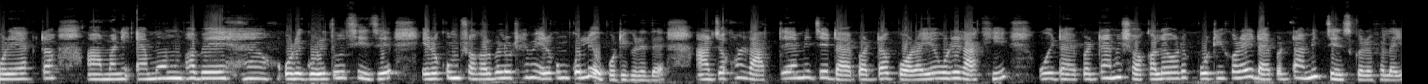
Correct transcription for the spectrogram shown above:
ওরে একটা মানে এমনভাবে হ্যাঁ, ওরে গড়ে তুলছি যে এরকম সকালবেলা উঠে আমি এরকম করলে ও পটি করে দেয়। আর যখন রাত্রে আমি যে ডায়পারটা পরাইয়ে ওরে রাখি ওই ডায়পারটা আমি সকালে ওরে পটি করাই ডায়পারটা আমি চেঞ্জ করে ফেলাই।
